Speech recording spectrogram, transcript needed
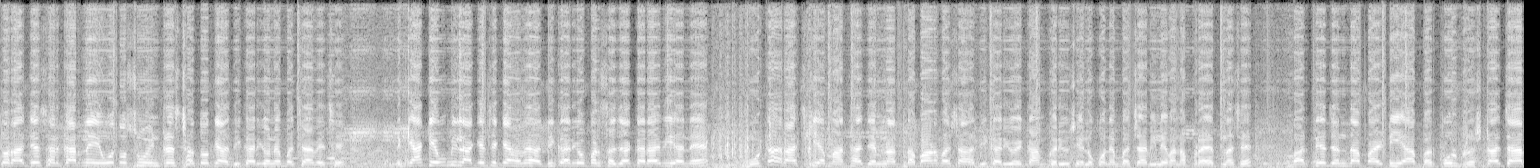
તો રાજ્ય સરકારને એવો તો શું ઇન્ટરેસ્ટ હતો કે અધિકારીઓને બચાવે છે? ક્યાંક એવું બી લાગે છે કે હવે અધિકારીઓ પર સજા કરાવી અને મોટા રાજકીય માથા જેમના દબાણવશા અધિકારીઓએ કામ કર્યું છે, એ લોકોને બચાવી લેવાનો પ્રયત્ન છે. ભારતીય જનતા પાર્ટી આ ભરપૂર ભ્રષ્ટાચાર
